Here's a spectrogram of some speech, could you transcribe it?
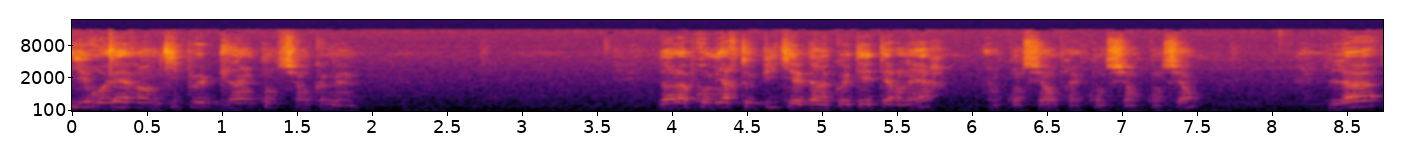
il relève un petit peu de l'inconscient quand même. Dans la première topique, il y avait un côté ternaire, inconscient, préconscient, conscient. Là,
